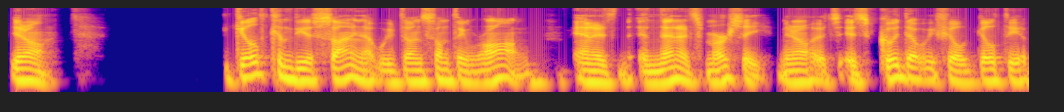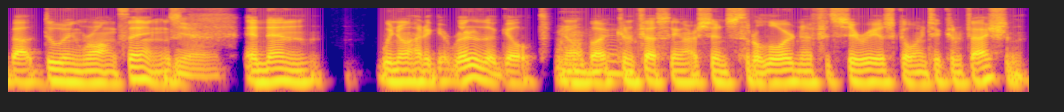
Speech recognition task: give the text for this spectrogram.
you know, guilt can be a sign that we've done something wrong. And it's and then it's mercy. You know, it's it's good that we feel guilty about doing wrong things. yeah. And then we know how to get rid of the guilt, you know, by Mhm. confessing our sins to the Lord. And if it's serious, going to confession.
